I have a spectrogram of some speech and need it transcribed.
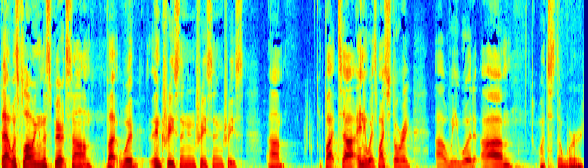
that was flowing in the Spirit some, but would increase and increase and increase. Um, but, uh, anyways, my story, uh, we would, um, what's the word?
